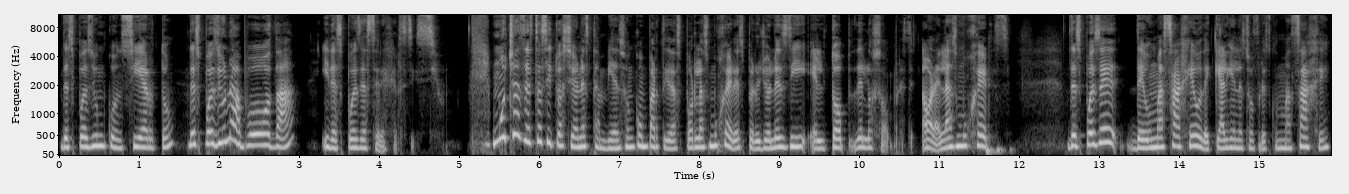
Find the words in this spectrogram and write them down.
después de un concierto, después de una boda y después de hacer ejercicio. Muchas de estas situaciones también son compartidas por las mujeres, pero yo les di el top de los hombres. Ahora, en las mujeres, después de, de un masaje o de que alguien les ofrezca un masaje,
